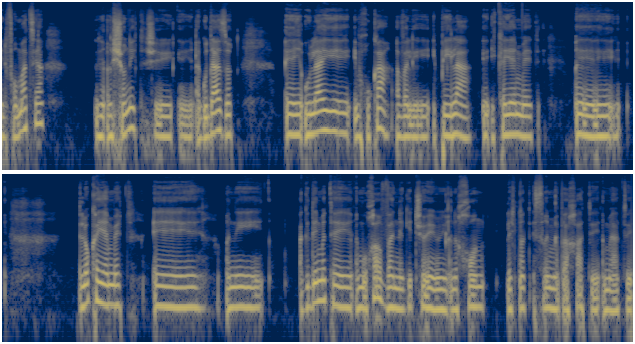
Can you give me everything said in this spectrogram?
אינפורמציה ראשונית, שהאגודה הזאת אולי אה, היא מחוקה, אבל היא, היא פעילה, היא, קיימת, אה, לא קיימת. אה, אני אקדים את אה, המאוחר ואני אגיד שהנכון לשנת 21, אה, המעט, אה,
